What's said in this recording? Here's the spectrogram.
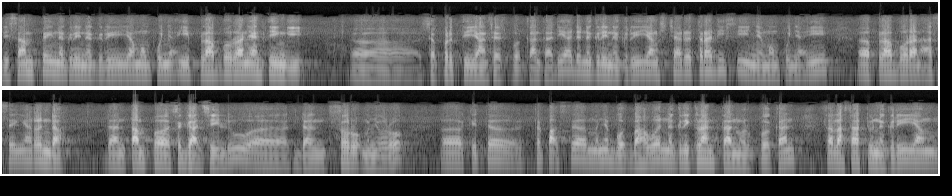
di samping negeri-negeri yang mempunyai pelaburan yang tinggi uh, seperti yang saya sebutkan tadi ada negeri-negeri yang secara tradisinya mempunyai uh, pelaburan asing yang rendah dan tanpa segan silu uh, dan sorok menyorok uh, kita terpaksa menyebut bahawa negeri Kelantan merupakan salah satu negeri yang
